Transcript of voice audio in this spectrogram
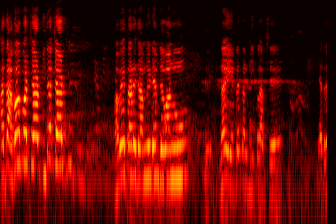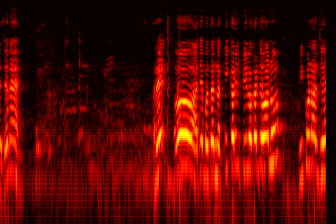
આ ધાબા પર ચડ બીજા ચડ હવે તારે જામલી ડેમ જવાનું નહીં, એટલે તને બીક લાગશે. યાદ રહેશે ને? અરે, ઓ, આજે બધા નક્કી કર્યું ફી વગર જવાનું? ફી કોણ હાલ છે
